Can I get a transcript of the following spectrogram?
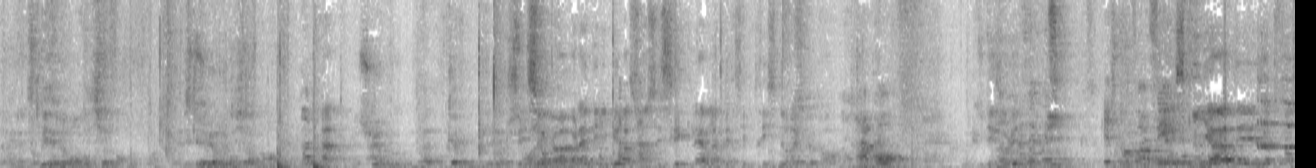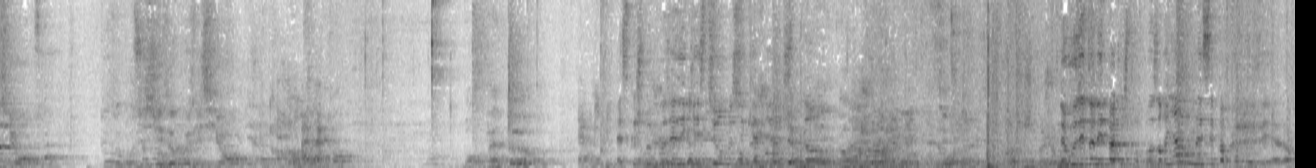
Est-ce qu'il y a le renditionnement Est-ce qu'il y a eu le renditionnement ah, ah. Bien sûr. Ah, si on ne prend pas la délibération, si c'est clair, la perceptrice ne règle pas. Ah bon désolé Qu'est-ce qu'on va faire Est-ce qu'il y a des abstentions Des oppositions. Des oppositions Pas d'accord Bon, 20 heures. Est-ce que je peux poser des questions, monsieur Cabillon Non. Ne vous étonnez pas que je propose rien, vous ne me laissez pas proposer alors.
